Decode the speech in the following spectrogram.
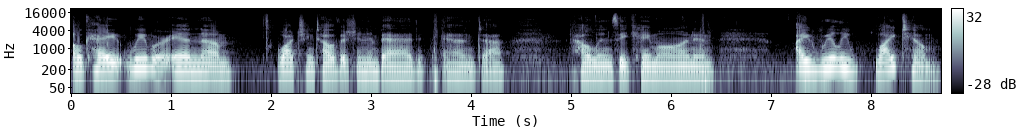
okay. We were in um, watching television in bed, and uh, Hal Lindsey came on, and I really liked him.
